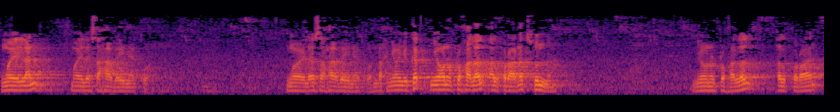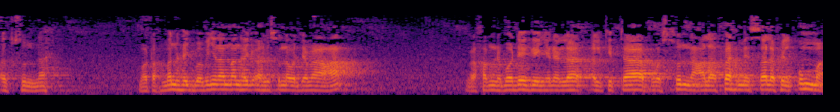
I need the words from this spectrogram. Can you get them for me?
mooy lan mooy la saxaaba yi nekkoon mooy la saxaaba yi nekkoon ndax ñooñu kat ñoo nu tuxalal alquran ak sunna ñoo nu tuxalal alquran ak sunna moo tax manhaj boobu ñu naan manhaju ahli sunna wal jamaa nga xam ne boo déggee ñu ne la alkitab wa sunna ala fahmi salafi al umma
